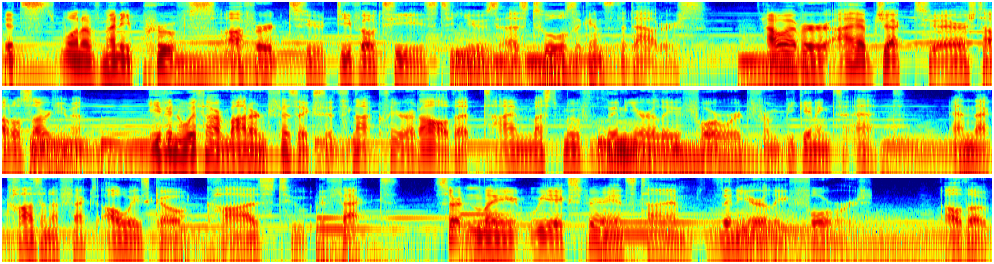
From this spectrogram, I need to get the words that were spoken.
It's one of many proofs offered to devotees to use as tools against the doubters. However, I object to Aristotle's argument. Even with our modern physics, it's not clear at all that time must move linearly forward from beginning to end, and that cause and effect always go cause to effect. Certainly, we experience time linearly forward. Although,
